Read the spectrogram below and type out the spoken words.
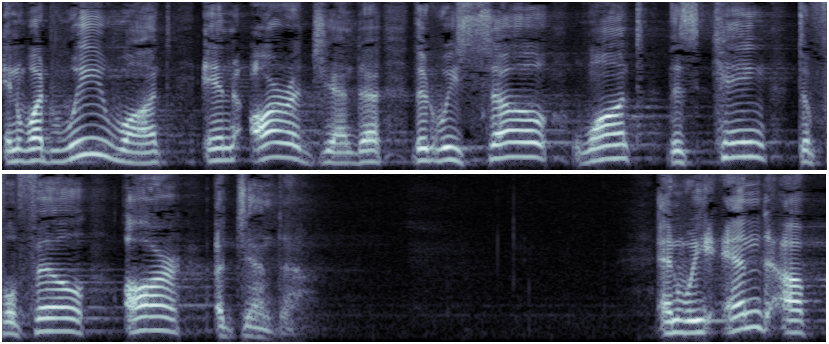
in what we want in our agenda that we so want this king to fulfill our agenda. And we end up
